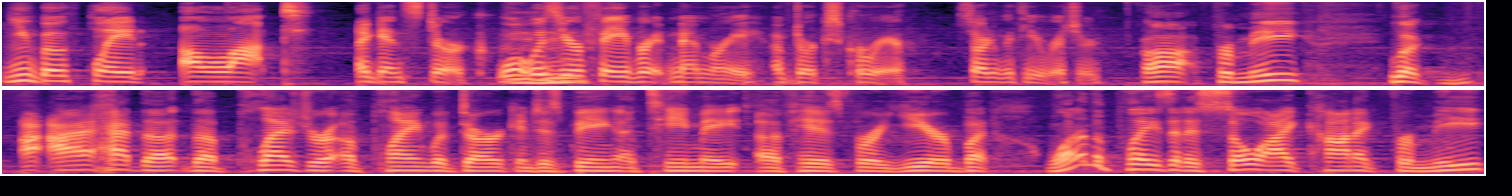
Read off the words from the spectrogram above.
you both played a lot against Dirk. What mm-hmm. was your favorite memory of Dirk's career? Starting with you, Richard. Uh, for me, look, I, had the, the pleasure of playing with Dirk and just being a teammate of his for a year. But one of the plays that is so iconic for me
